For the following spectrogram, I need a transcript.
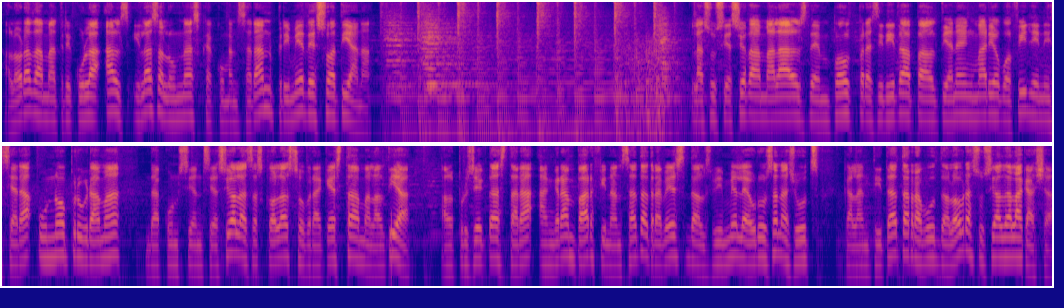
a l'hora de matricular els i les alumnes que començaran primer d'ESO a Tiana. L'Associació de Malalts d'Empoc, presidida pel tianenc Mario Bofill, iniciarà un nou programa de conscienciació a les escoles sobre aquesta malaltia. El projecte estarà en gran part finançat a través dels 20.000 euros en ajuts que l'entitat ha rebut de l'obra social de la Caixa.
